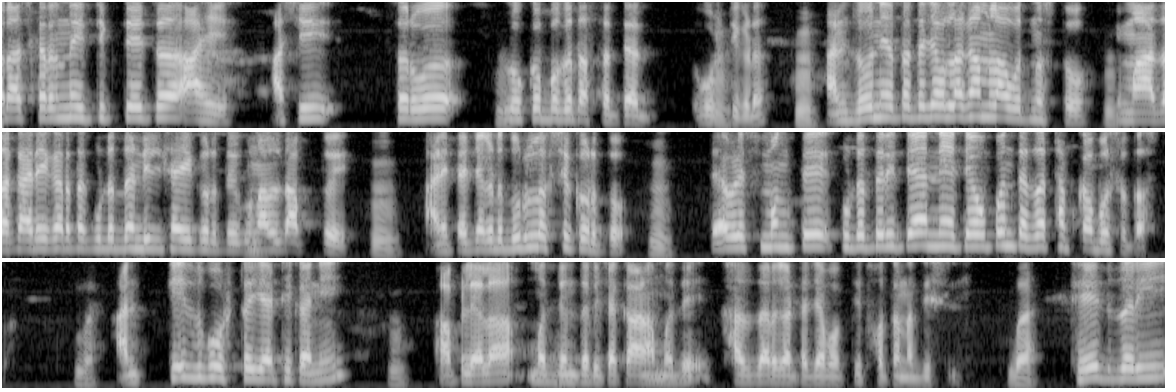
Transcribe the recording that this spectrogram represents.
राजकारण नैतिकतेचं आहे अशी सर्व लोक बघत असतात त्या गोष्टीकडे. आणि जो नेता त्याच्यावर लगाम लावत नसतो की. माझा कार्यकर्ता कुठं दंडीलशाही करतोय कुणाला दाबतोय. आणि त्याच्याकडे दुर्लक्ष करतो. त्यावेळेस मग ते कुठंतरी त्या नेत्यावर पण त्याचा ठपका बसत असतो. आणि तेच गोष्ट या ठिकाणी. आपल्याला मध्यंतरीच्या काळामध्ये खासदार गटाच्या बाबतीत होताना दिसली बर. थेट जरी.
